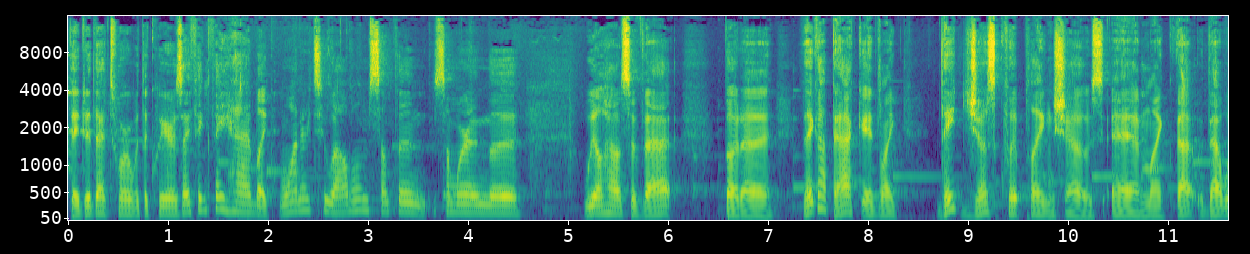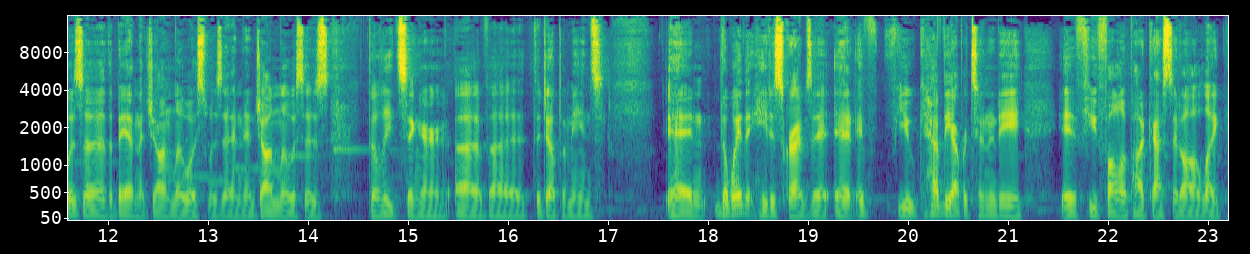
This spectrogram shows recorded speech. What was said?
they did that tour with the Queers. I think they had like one or two albums, something somewhere in the wheelhouse of that. But uh, they got back and like they just quit playing shows. And like that that was uh, the band that John Lewis was in. And John Lewis is the lead singer of uh, the Dopamines. And the way that he describes it, it, if you have the opportunity if you follow podcasts at all like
